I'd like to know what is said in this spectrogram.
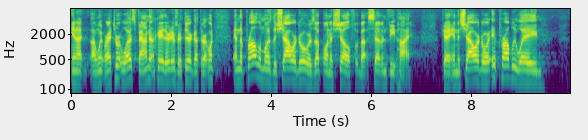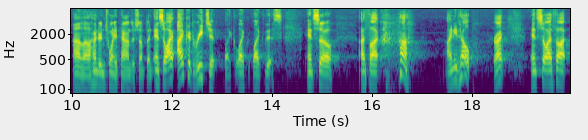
And I, I went right to where it was, found it. Okay, there it is right there. Got the right one. And the problem was the shower door was up on a shelf about seven feet high. Okay, and the shower door, it probably weighed, I don't know, 120 pounds or something. And so I, I could reach it like, like, like this. And so I thought, huh, I need help, right? And so I thought,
